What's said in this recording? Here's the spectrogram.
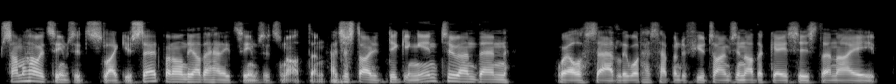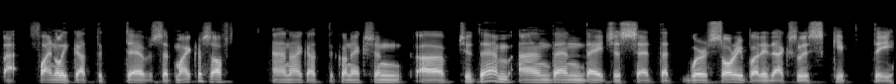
somehow it seems it's like you said, but on the other hand, it seems it's not. And I just started digging into and then, well, sadly, what has happened a few times in other cases, then I uh, finally got the devs at Microsoft and I got the connection uh, to them, and then they just said that we're sorry, but it actually skipped the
